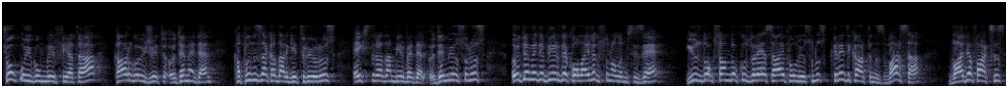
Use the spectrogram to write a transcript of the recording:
çok uygun bir fiyata kargo ücreti ödemeden kapınıza kadar getiriyoruz. Ekstradan bir bedel ödemiyorsunuz. Ödemede bir de kolaylık sunalım size. 199 liraya sahip oluyorsunuz. Kredi kartınız varsa vade farksız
